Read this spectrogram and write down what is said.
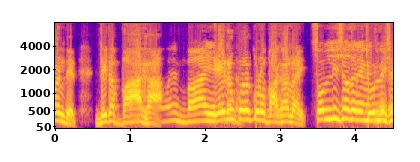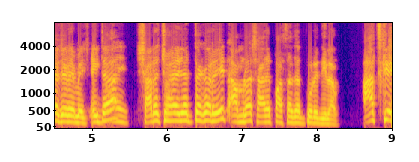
হান্ড্রেড যেটা বাঘা। এর উপরে কোনো বাঘা নাই। চল্লিশ হাজার চল্লিশ হাজার এমএচ এইটা সাড়ে ছয় হাজার টাকা রেট আমরা সাড়ে পাঁচ হাজার করে দিলাম। আজকে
